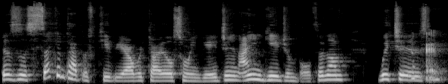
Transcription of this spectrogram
There's a second type of QBR, which I also engage in. I engage in both of them, which is Okay.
